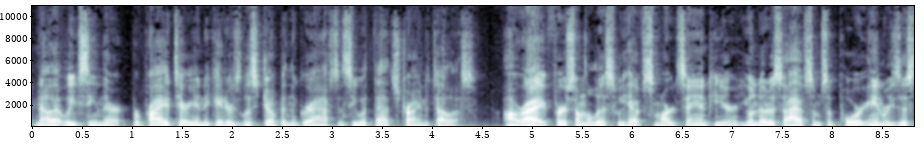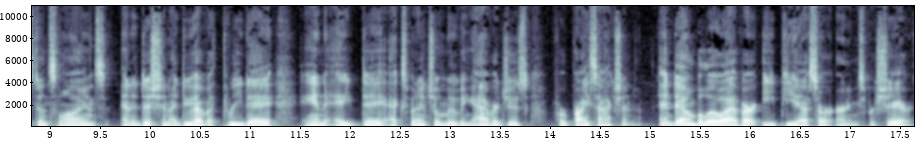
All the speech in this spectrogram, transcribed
Now that we've seen their proprietary indicators, let's jump in the graphs and see what that's trying to tell us. All right, first on the list we have Smart Sand here. You'll notice I have some support and resistance lines. In addition, I do have a three day and eight day exponential moving averages for price action. And down below, I have our EPS or earnings per share.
